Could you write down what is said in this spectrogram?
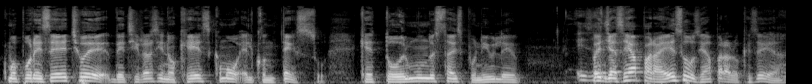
como por ese hecho de, de chirrar, sino que es como el contexto, que todo el mundo está disponible pues ya sea para eso o sea para lo que sea.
